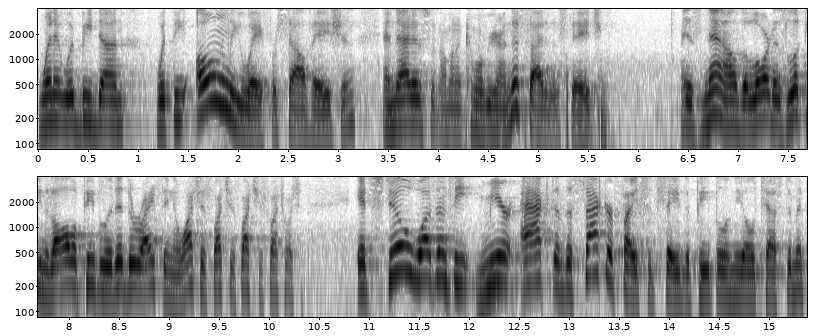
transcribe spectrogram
when it would be done with the only way for salvation. And that is, I'm going to come over here on this side of the stage, is now the Lord is looking at all the people that did the right thing. And watch this, watch this, watch this, watch, watch this. It still wasn't the mere act of the sacrifice that saved the people in the Old Testament.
